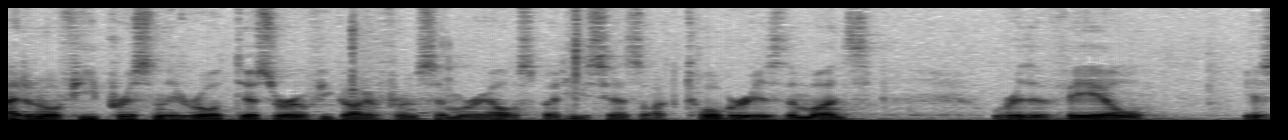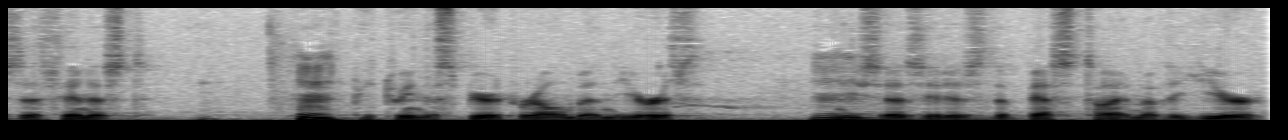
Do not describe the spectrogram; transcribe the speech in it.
I don't know if he personally wrote this or if he got it from somewhere else, but he says October is the month where the veil is the thinnest Hmm. between the spirit realm and the earth. And he Hmm. says it is the best time of the year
